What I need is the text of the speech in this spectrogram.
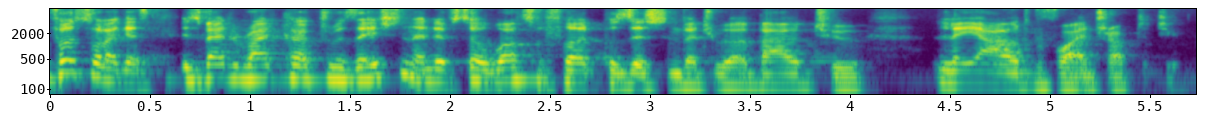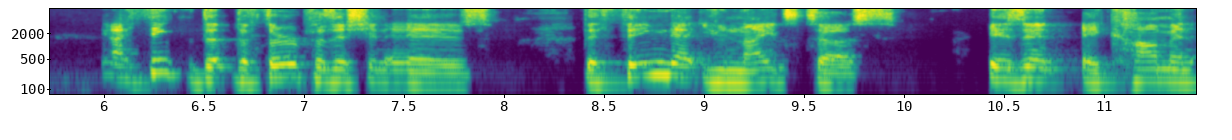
First of all, I guess, is that the right characterization? And if so, what's the third position that you were about to lay out before I interrupted you? I think the, the third position is the thing that unites us isn't a common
